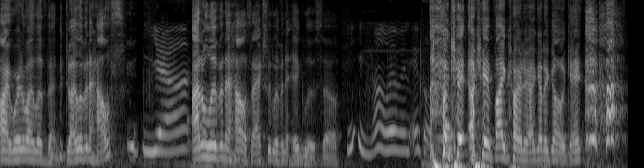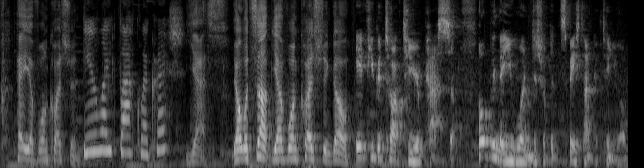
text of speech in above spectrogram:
All right. Where do I live then? Do I live in a house? Yeah. I don't live in a house. I actually live in an igloo. So. You do not live in Eagle. Okay. Okay. Bye, Carter. I gotta go. Okay. hey, you have one question. Do you like black licorice? Yes. Yo, what's up? You have one question. Go. If you could talk to your past self, hoping that you wouldn't disrupt the space-time continuum,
